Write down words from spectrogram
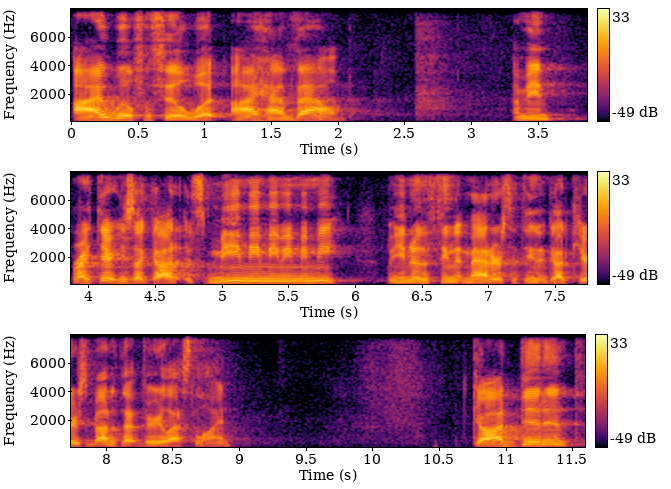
I will fulfill what I have vowed. I mean, right there, he's like, God, it's me, me, me, me, me, me. But you know, the thing that matters, the thing that God cares about is that very last line. God didn't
